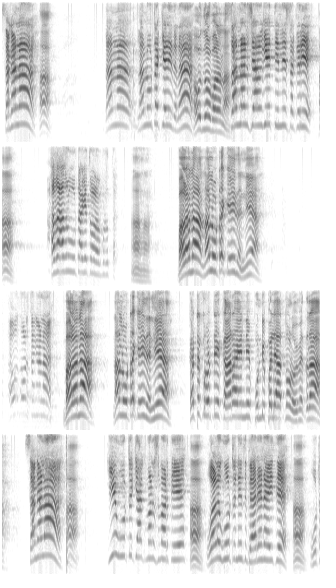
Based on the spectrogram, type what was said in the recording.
ಸಂಗಲ್ಲ ಹಾ. ನನ್ನ ನನ್ನ ಊಟ ಕೇಳಿದಲ್ಲ ಹೌದು ನೋಡು ಬಾಳಣ್ಣ ಸಣ್ಣ ಶಾವಿಗೆ ತಿನ್ನಿ ಸಕ್ಕರಿ ಹಾ. ಅದಾದ್ರೂ ಊಟ ಆಗೈತೆ ನೋಡ ಅಮೃತ. ಹಾಂ ಹಾಂ. ಬಾಳಣ್ಣ ನನ್ನ ಊಟ ಕೇಳಿದ ನೀ? ಹೌದು ನೋಡಿ ಸಂಗಲ್ಲ ಬರೋಣ ನನ್ನ ಊಟ ಕೇಳಿದೆ ನೀ? ಕಟಕ್ ರೊಟ್ಟಿ ಖಾರ ಎಣ್ಣೆ ಪುಂಡಿ ಪಲ್ಯ ಆತ್ ನೋಡು ಮಿತ್ರ ಸಂಗಲ್ಲ ಹಾ. ಈ ಊಟಕ್ಕೆ ಯಾಕೆ ಮನಸ್ಸು ಮಾಡ್ತಿ? ಹಾ. ಒಳಗ್ ಊಟ ನಿಂತ ಬೇರೆನೇ ಐತೆ? ಹಾ. ಊಟ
